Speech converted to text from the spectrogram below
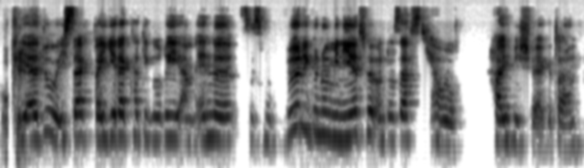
Okay. Ja, du, ich sag bei jeder Kategorie am Ende, es ist eine würdige Nominierte und du sagst, ja, habe ich mich schwer getan.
